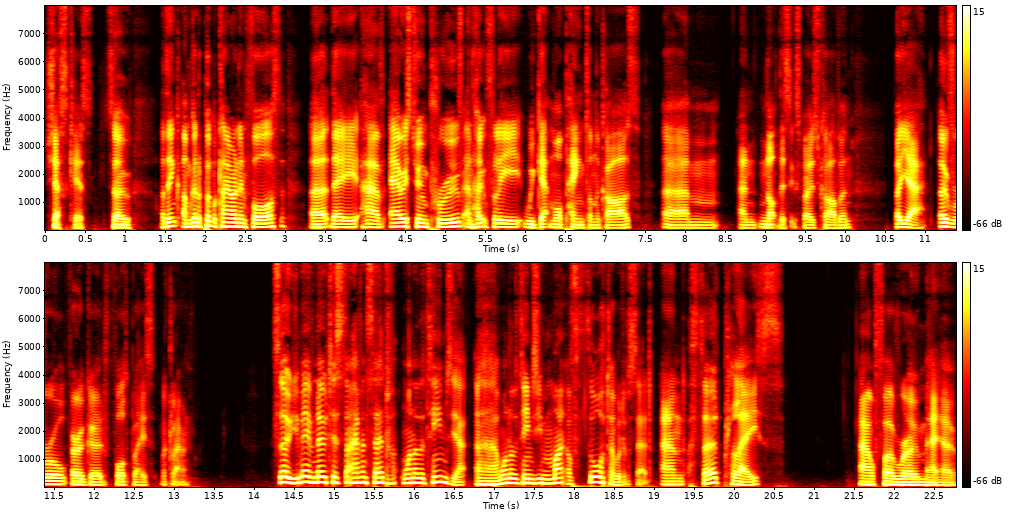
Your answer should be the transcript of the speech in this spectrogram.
chef's kiss. So I think I'm going to put McLaren in fourth. Uh, they have areas to improve, and hopefully we get more paint on the cars um, and not this exposed carbon. But yeah, overall, very good. Fourth place, McLaren. So you may have noticed that I haven't said one of the teams yet. Uh, one of the teams you might have thought I would have said. And third place, Alfa Romeo.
